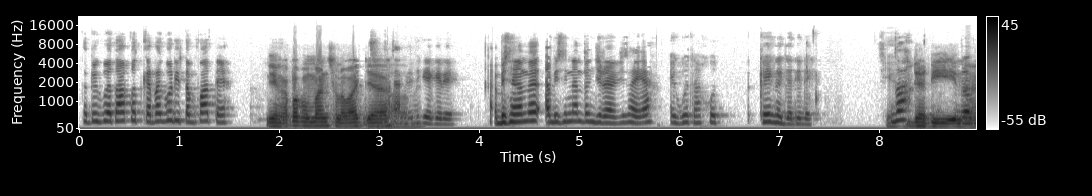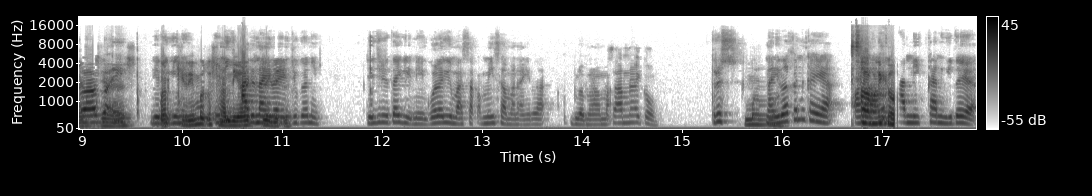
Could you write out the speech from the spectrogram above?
tapi gue takut karena gue di tempat ya Ya enggak apa-apa man selalu aja. Apa, jadi kayak gini Abis ini nonton, abis ini nonton jurnal saya. eh gue takut kayak nggak jadi deh. Jadiin Nggak apa-apa, aja. jadi gini kirimnya ke ini Sani ada Naila gitu. juga nih jadi cerita gini gue lagi masak mie sama Naila belum lama Assalamualaikum. terus Mama. Naila kan kayak orang panikan gitu ya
